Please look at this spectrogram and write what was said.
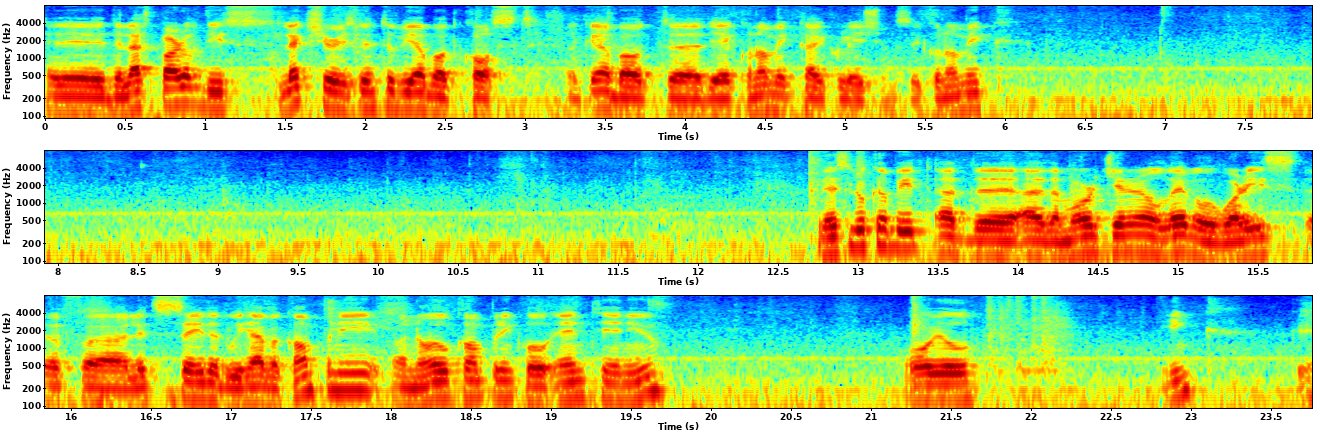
the last part of this lecture is going to be about cost, okay, about uh, the economic calculations, economic Let's look a bit at the at a more general level. What is of uh, let's say that we have a company, an oil company called NTNU, Oil Inc. Okay.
